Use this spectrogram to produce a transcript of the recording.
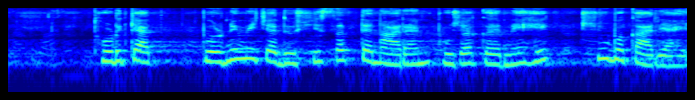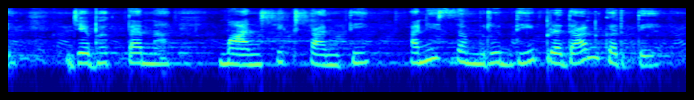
थोडक्यात पौर्णिमेच्या दिवशी सत्यनारायण पूजा करणे हे शुभ कार्य आहे जे भक्तांना मानसिक शांती आणि समृद्धी प्रदान करते.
